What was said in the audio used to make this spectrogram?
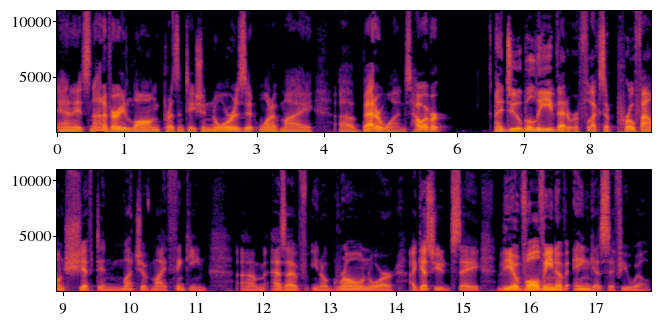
And it's not a very long presentation, nor is it one of my uh, better ones. However, I do believe that it reflects a profound shift in much of my thinking um, as I've you know grown, or I guess you'd say the evolving of Angus, if you will.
